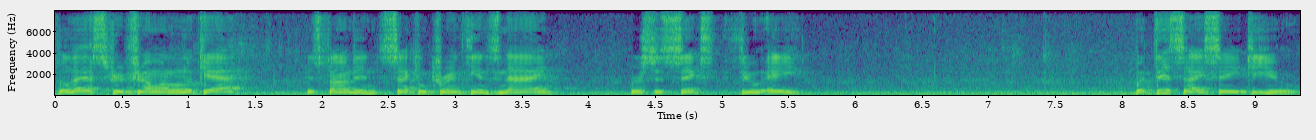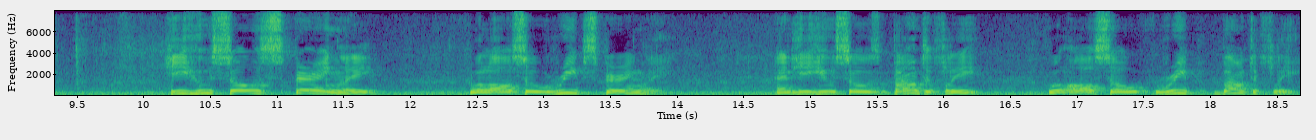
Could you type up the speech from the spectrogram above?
The last scripture I want to look at is found in 2 Corinthians 9, verses 6 through 8. But this I say to you He who sows sparingly will also reap sparingly, and he who sows bountifully will also reap bountifully.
